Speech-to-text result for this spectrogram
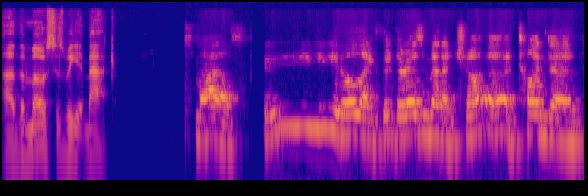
uh, the most as we get back? smiles. You know, like there, there hasn't been a, ch- a ton to,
